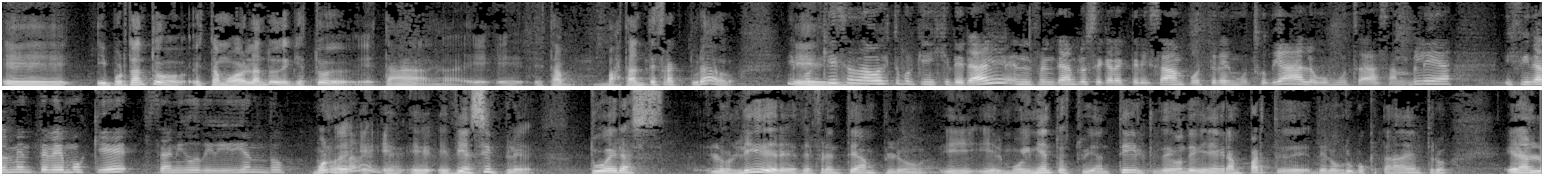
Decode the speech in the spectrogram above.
eh, y por tanto estamos hablando de que esto está, eh, eh, está bastante fracturado. ¿Y por qué se ha dado esto? Porque en general en el Frente Amplio se caracterizaban por tener mucho diálogo, mucha asamblea, y finalmente vemos que se han ido dividiendo. Bueno, es, bien simple. Tú eras los líderes del Frente Amplio y, el movimiento estudiantil, de donde viene gran parte de, los grupos que están adentro, eran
